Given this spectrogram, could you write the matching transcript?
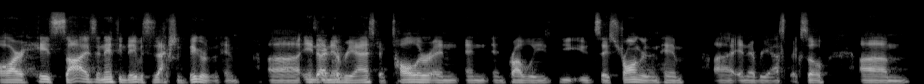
are his size. And Anthony Davis is actually bigger than him uh, in, in every aspect, taller and and and probably you- you'd say stronger than him uh, in every aspect. So um,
